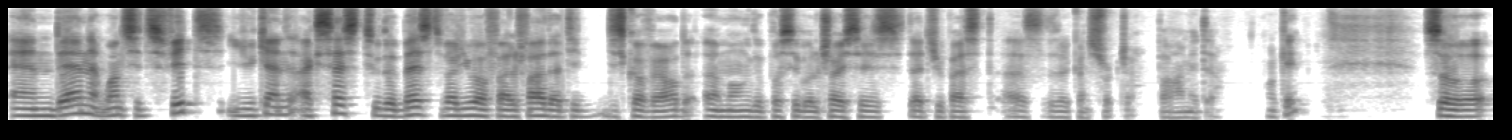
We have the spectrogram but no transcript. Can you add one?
And then once it's fit, you can access to the best value of alpha that it discovered among the possible choices that you passed as the constructor parameter. Okay. So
